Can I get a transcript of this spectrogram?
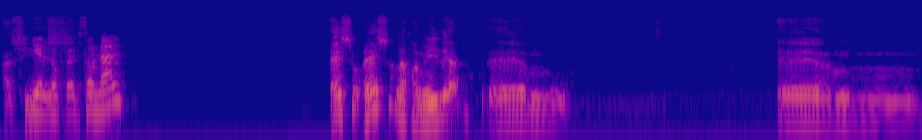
Así ¿Y en lo personal? Eso, eso, la familia. Em,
